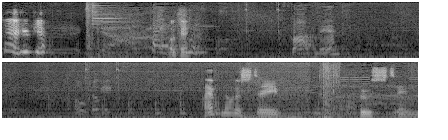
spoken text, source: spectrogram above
Hey, Okay. Fuck, man. I've noticed a boost in...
